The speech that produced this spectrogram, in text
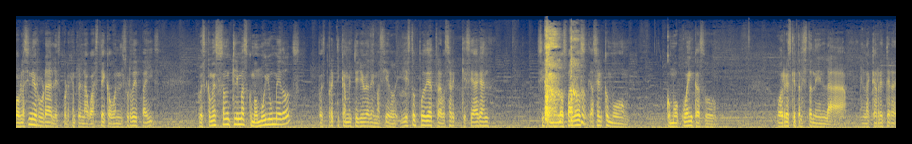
poblaciones rurales, por ejemplo en la Huasteca o en el sur del país, pues como son climas como muy húmedos, pues prácticamente llueve demasiado y esto puede atravesar que se hagan, sí, como los vados, hacer como, como cuencas o, o ríos que transitan en la, en la carretera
